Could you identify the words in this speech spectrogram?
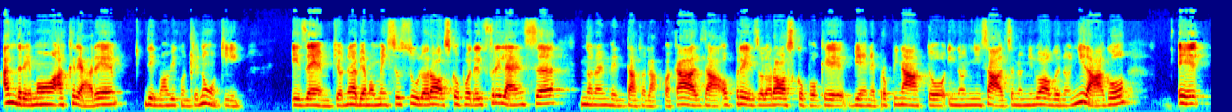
andremo a creare dei nuovi contenuti. Esempio, noi abbiamo messo su l'oroscopo del freelance non ho inventato l'acqua calda, ho preso l'oroscopo che viene propinato in ogni salsa, in ogni luogo, in ogni lago e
